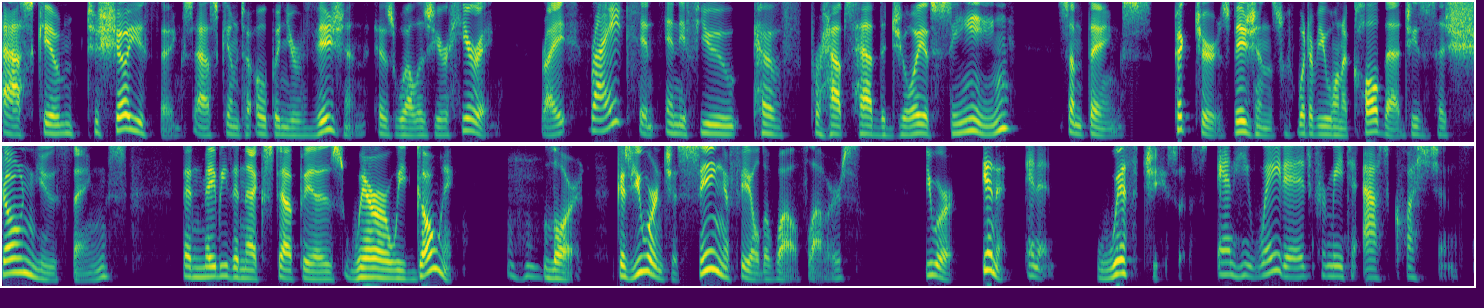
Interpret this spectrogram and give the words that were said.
ask him to show you things ask him to open your vision as well as your hearing right? Right. And and if you have perhaps had the joy of seeing some things pictures visions whatever you want to call that jesus has shown you things then maybe the next step is where are we going mm-hmm. lord? Because you weren't just seeing a field of wildflowers you were in it in it. with jesus. And he waited for me to ask questions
